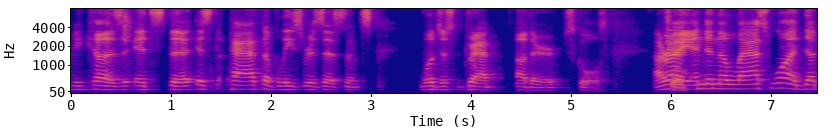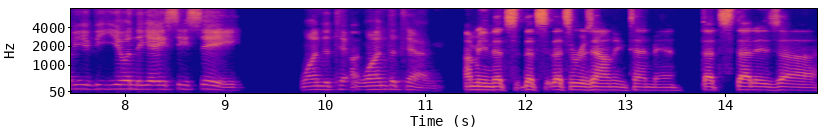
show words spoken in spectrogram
because it's the it's the path of least resistance. We'll just grab other schools. All Sure. right, and then the last one, WVU and the ACC, one to ten, one to ten. I mean, that's that's that's a resounding ten, man. That's that is. uh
